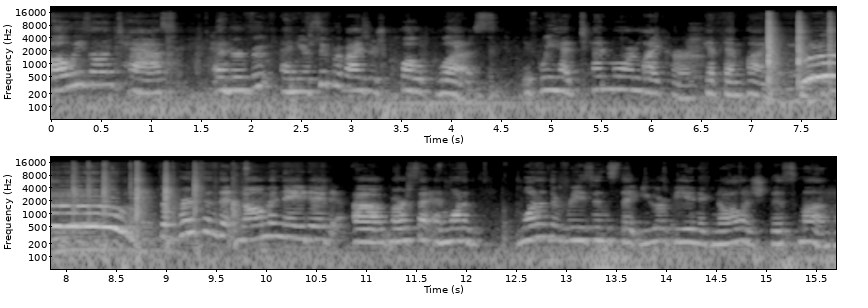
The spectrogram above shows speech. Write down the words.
always on task, and her, and your supervisor's quote was, if we had ten more like her, get them hired. The person that nominated, uh, Marissa, and one of, one of the reasons that you are being acknowledged this month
